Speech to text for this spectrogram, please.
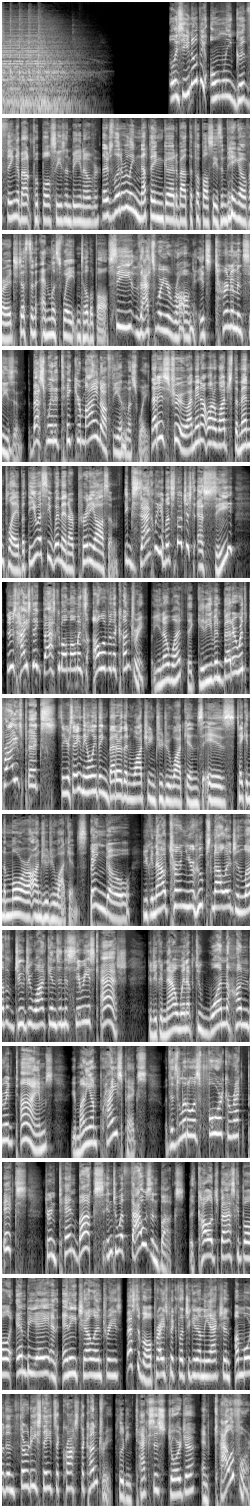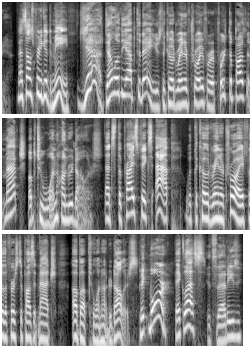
Alicia, you know the only good thing about football season being over? There's literally nothing good about the football season being over. It's just an endless wait until the fall. See, that's where you're wrong. It's tournament season. The best way to take your mind off the endless wait. That is true. I may not want to watch the men play, but the USC women are pretty awesome. Exactly, but it's not just SC. There's high stake basketball moments all over the country. But you know what? They get even better with prize picks. So you're saying the only thing better than watching Juju Watkins is taking the more on Juju Watkins. Bingo! You can now turn your hoops knowledge and love of Juju Watkins into serious cash. Because you can now win up to 100 times your money on prize picks with as little as four correct picks. Turn 10 bucks into a thousand bucks with college basketball, NBA, and NHL entries. Best of all, Prize Picks lets you get on the action on more than 30 states across the country, including Texas, Georgia, and California. That sounds pretty good to me. Yeah, download the app today and use the code Reign of Troy for a first deposit match up to $100. That's the Prize Picks app with the code Reign of Troy for the first deposit match of up to $100. Pick more. Pick less. It's that easy.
